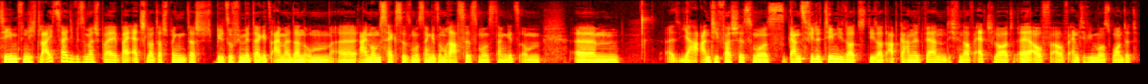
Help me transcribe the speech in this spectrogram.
Themen, finde ich, gleichzeitig, wie zum Beispiel bei, bei Edgelord, da springt, das spielt so viel mit. Da geht's einmal dann um, äh, einmal um Sexismus, dann geht's um Rassismus, dann geht's um ähm, ja, Antifaschismus, ganz viele Themen, die dort, die dort abgehandelt werden. Und ich finde auf Edgelord, äh, auf, auf MTV Most Wanted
